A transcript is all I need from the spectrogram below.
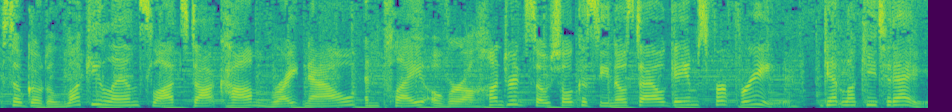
So go to LuckyLandSlots.com right now and play over 100 social casino-style games for free. Get lucky today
